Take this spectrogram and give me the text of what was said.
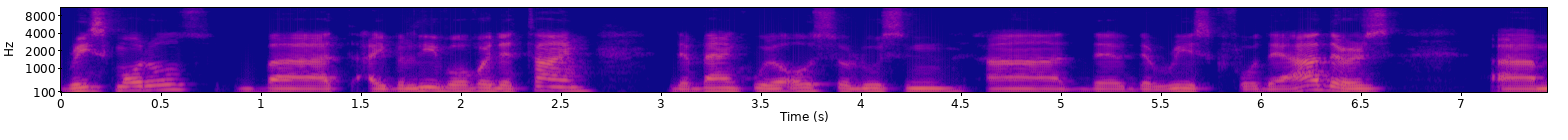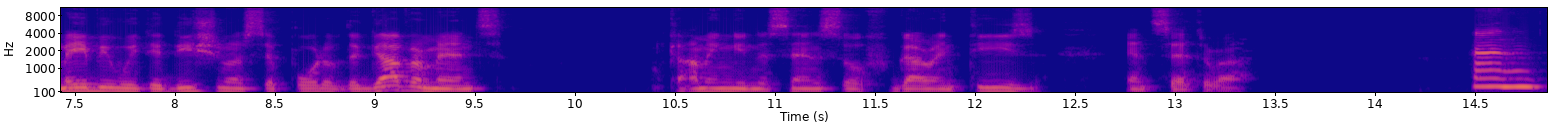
risk models. But I believe over the time, the bank will also loosen uh, the, the risk for the others, uh, maybe with additional support of the government coming in the sense of guarantees, etc. And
